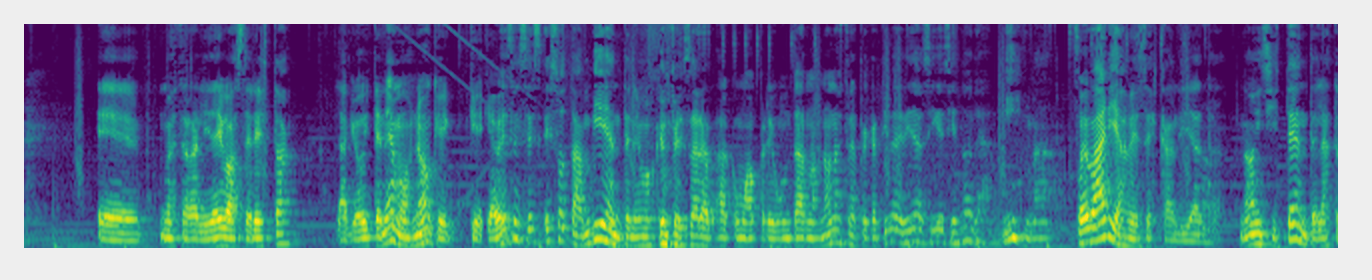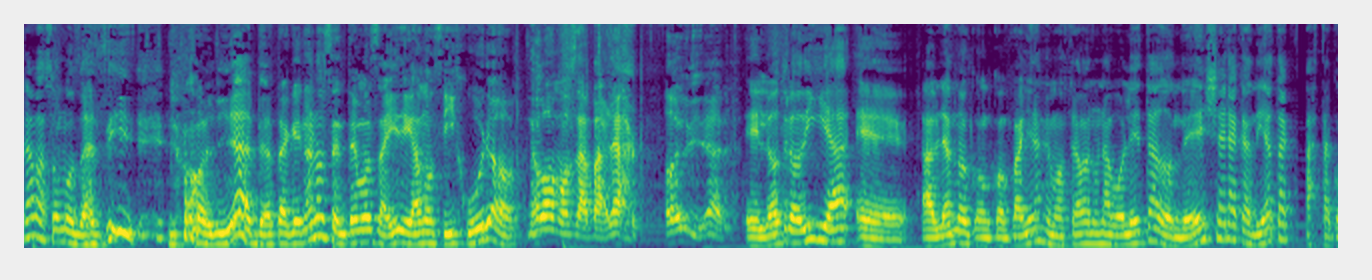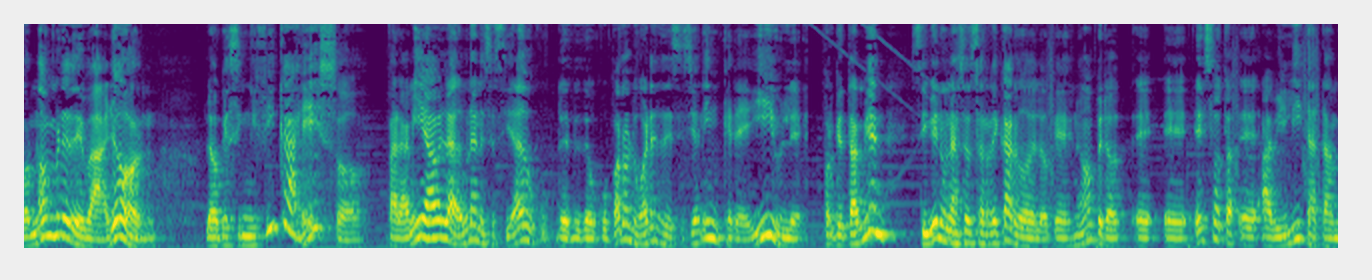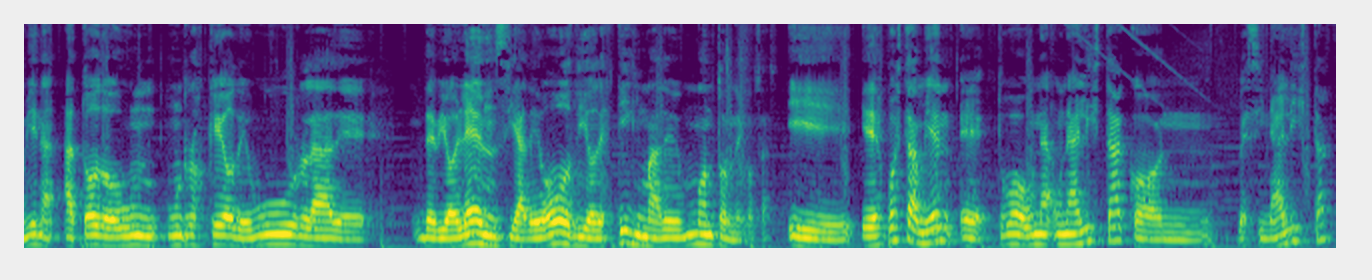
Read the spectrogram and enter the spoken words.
eh, nuestra realidad iba a ser esta, la que hoy tenemos, ¿no? Que, a veces es, eso también tenemos que empezar a, como a preguntarnos, ¿no? Nuestra expectativa de vida sigue siendo la misma. Fue varias veces candidata, ¿no? Insistente, las trabas somos así. No, olvídate, hasta que no nos sentemos ahí, digamos, sí, juro, no vamos a parar. Olvidar. El otro día, eh, hablando con compañeras, me mostraban una boleta donde ella era candidata hasta con nombre de varón. Lo que significa eso para mí habla de una necesidad de, ocupar los lugares de decisión increíble. Porque también, si bien uno hacerse recargo de lo que es, ¿no? Pero eh, eh, eso eh, habilita también a, todo un, rosqueo de burla, de, violencia, de odio, de estigma, de un montón de cosas. Y, después también tuvo una, lista con vecinalista,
